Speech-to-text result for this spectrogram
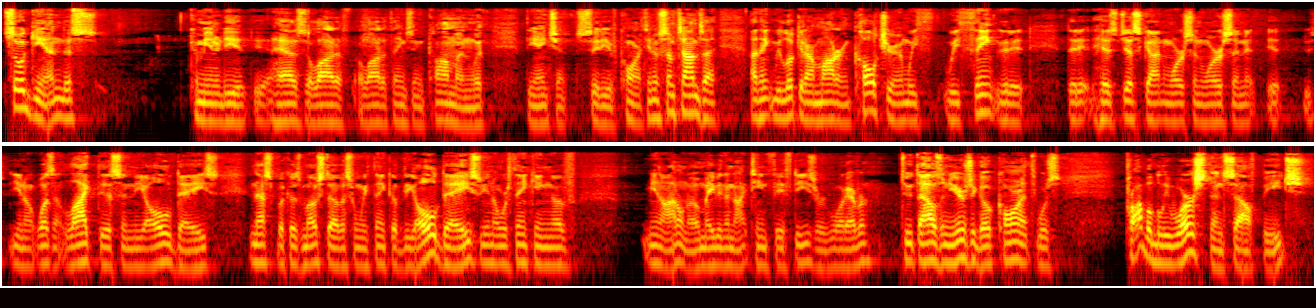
So again, this community has a lot of a lot of things in common with the ancient city of Corinth. You know, sometimes I, I think we look at our modern culture and we we think that it that it has just gotten worse and worse and it, it you know it wasn't like this in the old days and that's because most of us when we think of the old days you know we're thinking of you know I don't know maybe the 1950s or whatever 2000 years ago Corinth was probably worse than South Beach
